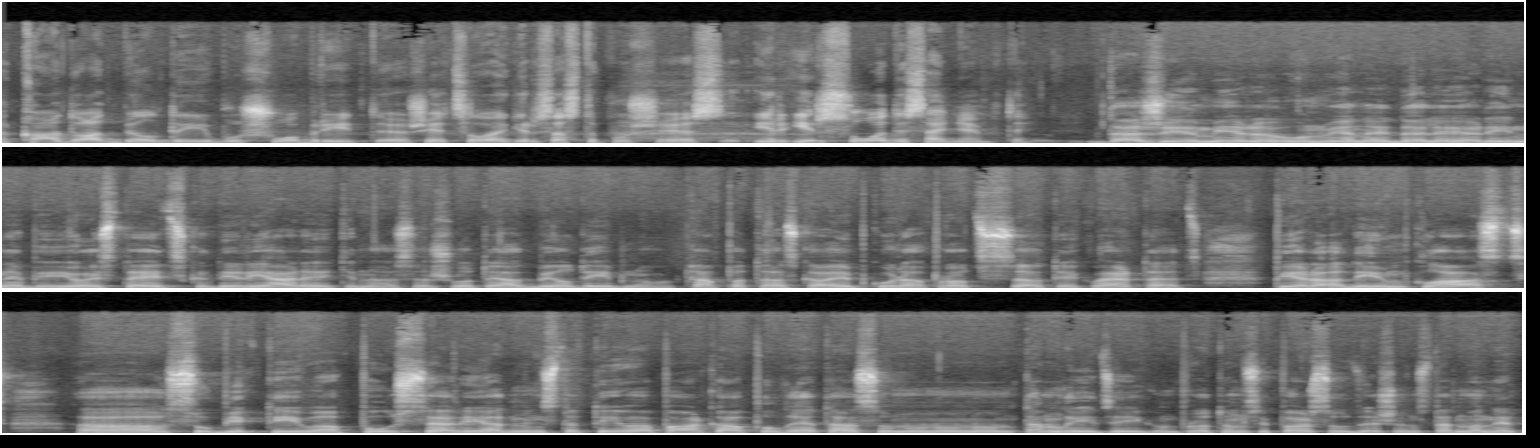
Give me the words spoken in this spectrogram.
ar kādu atbildību šobrīd šie cilvēki ir sastapušies? Ir, ir sodi saņemti? Dažiem ir, un vienai daļai arī nebija. Jo es teicu, ka ir jārēķinās ar šo atbildību. Nu, tāpat kā jebkurā procesā tiek vērtēts pierādījumu klāsts subjektīvā puse, arī administratīvā pārkāpuma lietās un, un, un, un tam līdzīgi. Un, protams, ir pārsūdzēšanas. Tad man ir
